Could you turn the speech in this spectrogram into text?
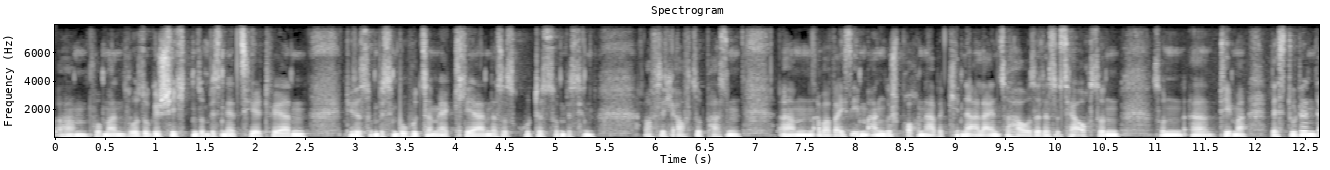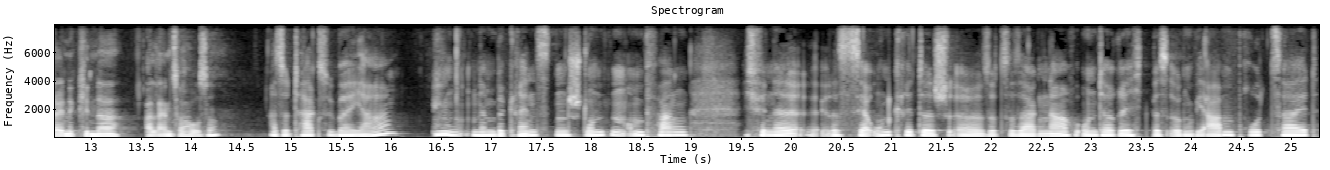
ähm, wo man, wo so Geschichten so ein bisschen erzählt werden, die das so ein bisschen behutsam erklären, dass es gut ist, so ein bisschen auf sich aufzupassen. Ähm, aber weil ich es eben angesprochen habe, Kinder allein zu Hause, das ist ja auch so ein, so ein äh, Thema. Lässt du denn deine Kinder allein zu Hause? Also tagsüber ja, in einem begrenzten Stundenumfang. Ich finde, das ist ja unkritisch, äh, sozusagen nach Unterricht bis irgendwie Abendbrotzeit,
